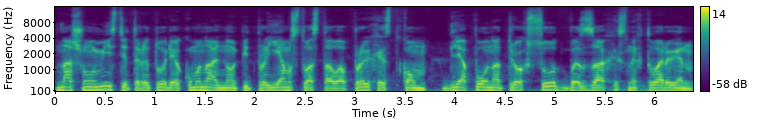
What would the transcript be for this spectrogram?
В нашому місті територія комунального підприємства стала прихистком для понад 300 беззахисних тварин.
